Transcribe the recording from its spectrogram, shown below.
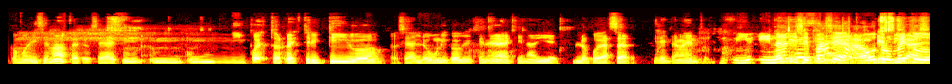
como dice Maffer, o sea, es un, impuesto restrictivo, o sea, lo único que genera es que nadie lo puede hacer directamente. Y, nadie se pase a otro método.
